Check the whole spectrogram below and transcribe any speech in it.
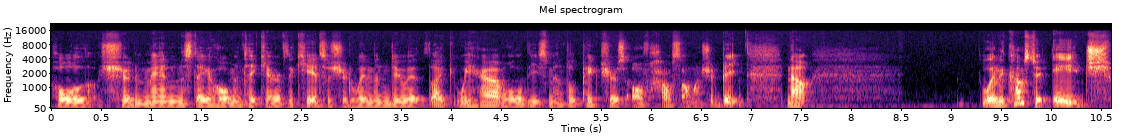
whole should men stay home and take care of the kids or should women do it? Like we have all these mental pictures of how someone should be. Now, when it comes to age,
